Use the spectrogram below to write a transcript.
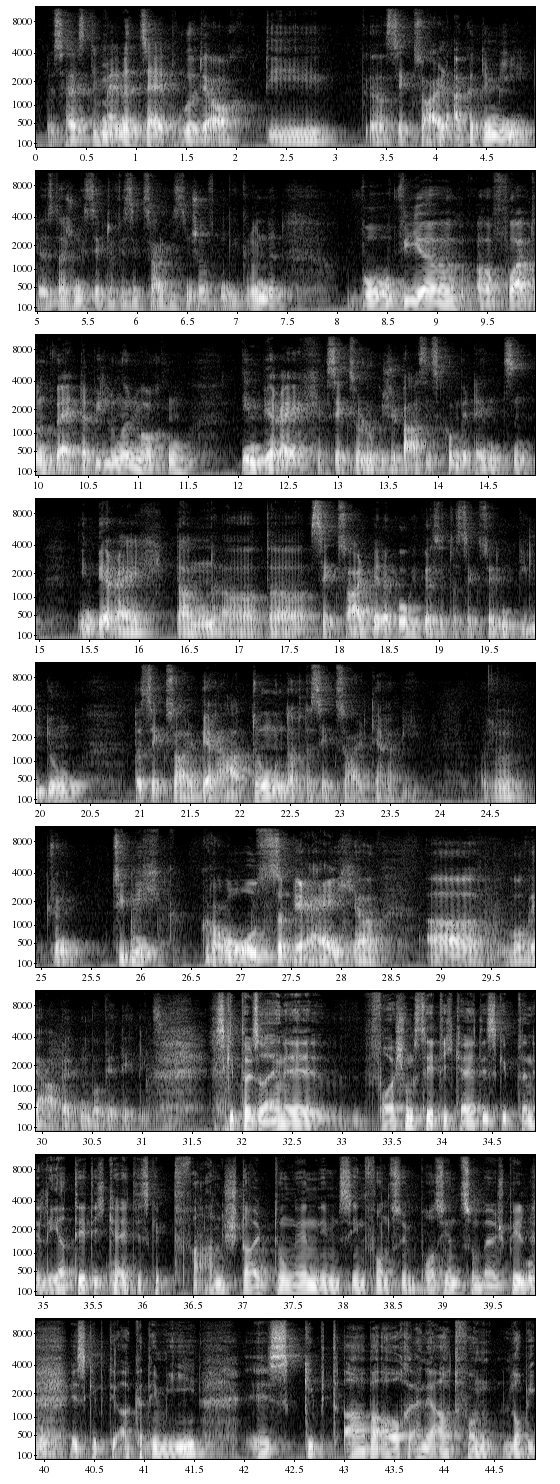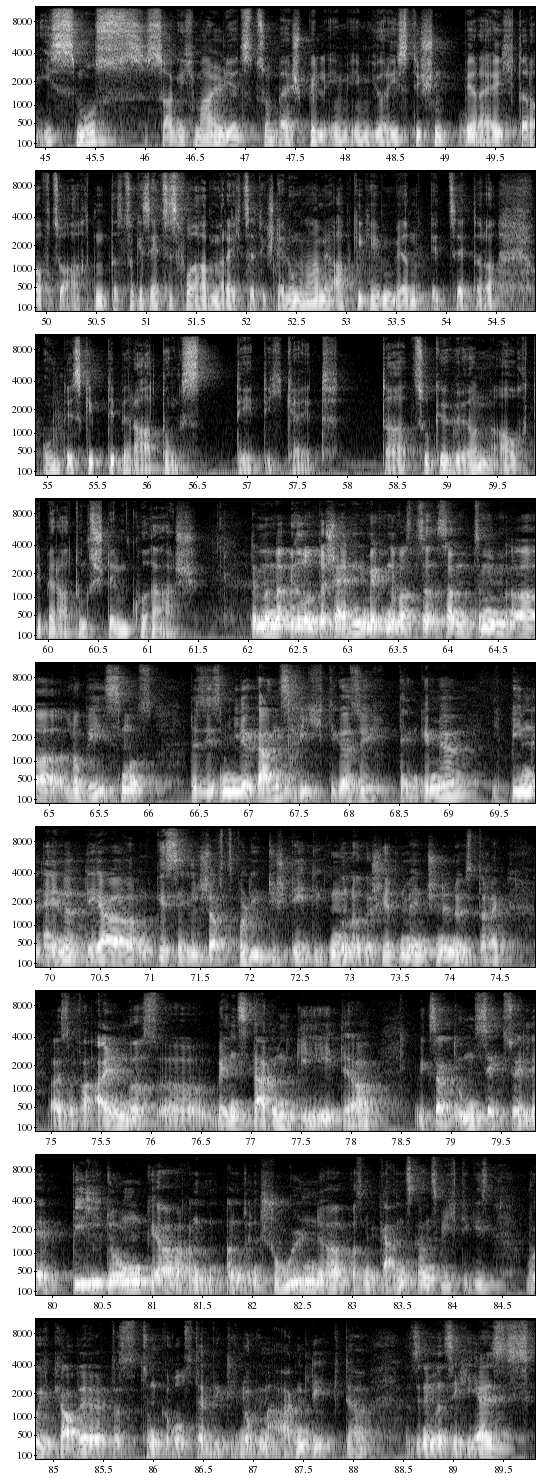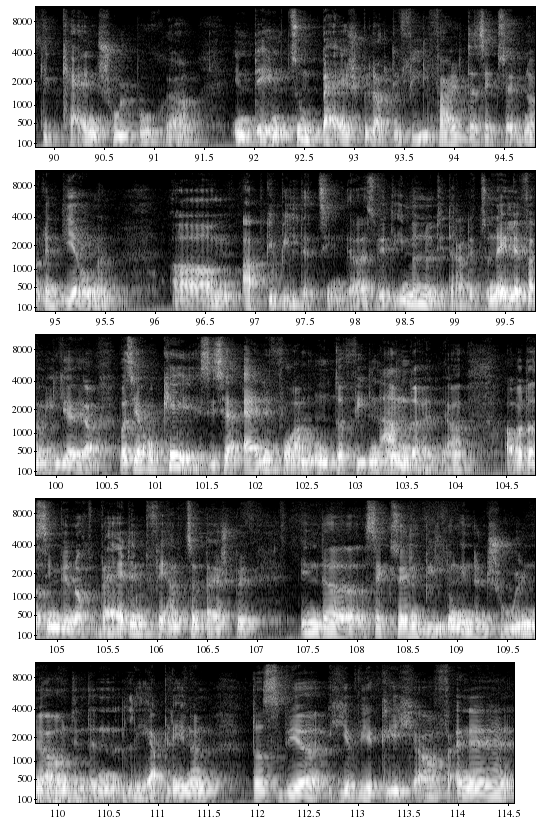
Das heißt, in meiner Zeit wurde auch die Sexualakademie der Österreichischen Gesellschaft für Sexualwissenschaften gegründet, wo wir äh, Fort- und Weiterbildungen machen im Bereich sexologische Basiskompetenzen, im Bereich dann äh, der Sexualpädagogik, also der sexuellen Bildung, der Sexualberatung und auch der Sexualtherapie. Also ein ziemlich großer Bereich, ja, äh, wo wir arbeiten, wo wir tätig sind. Es gibt also eine Forschungstätigkeit, es gibt eine Lehrtätigkeit, es gibt Veranstaltungen im Sinn von Symposien zum Beispiel, mhm. es gibt die Akademie, es gibt aber auch eine Art von Lobbyismus, sage ich mal, jetzt zum Beispiel im, im juristischen mhm. Bereich darauf zu achten, dass zu Gesetzesvorhaben rechtzeitig Stellungnahmen abgegeben werden etc. Und es gibt die Beratungstätigkeit. Dazu gehören auch die Beratungsstellen Courage. Da muss man ein bisschen unterscheiden. Ich möchte noch was sagen zum äh, Lobbyismus. Das ist mir ganz wichtig. Also ich denke mir, ich bin einer der gesellschaftspolitisch tätigen und engagierten Menschen in Österreich. Also vor allem, äh, wenn es darum geht, ja, wie gesagt, um sexuelle Bildung ja, an, an den Schulen, ja, was mir ganz, ganz wichtig ist, wo ich glaube, dass zum Großteil wirklich noch im Argen liegt. Ja. Also nehmen Sie her, es gibt kein Schulbuch. Ja in dem zum Beispiel auch die Vielfalt der sexuellen Orientierungen ähm, abgebildet sind. Ja. Es wird immer nur die traditionelle Familie, ja, was ja okay ist, ist ja eine Form unter vielen anderen. Ja. Aber da sind wir noch weit entfernt, zum Beispiel in der sexuellen Bildung in den Schulen ja, und in den Lehrplänen, dass wir hier wirklich auf eine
